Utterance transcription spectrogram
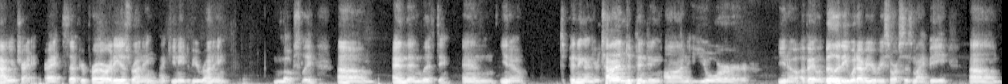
how you're training, right? So if your priority is running, like you need to be running mostly, um, and then lifting, and you know, depending on your time, depending on your you know availability, whatever your resources might be. Um,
